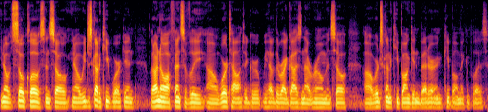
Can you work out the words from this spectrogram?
you know it's so close and so you know we just got to keep working but I know offensively, uh, we're a talented group. We have the right guys in that room, and so uh, we're just going to keep on getting better and keep on making plays.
